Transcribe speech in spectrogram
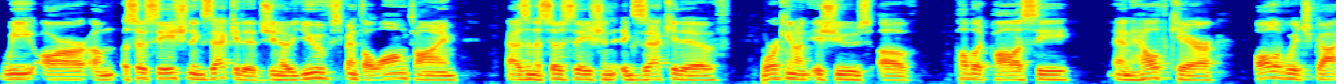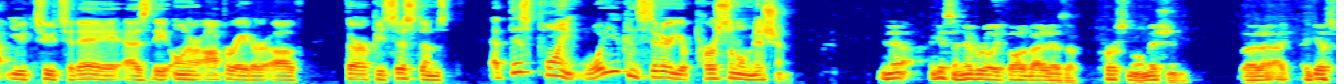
we are um, association executives. You know, you've spent a long time as an association executive working on issues of public policy and healthcare, all of which got you to today as the owner operator of Therapy Systems. At this point, what do you consider your personal mission? You know, I guess I never really thought about it as a personal mission, but I, I guess,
